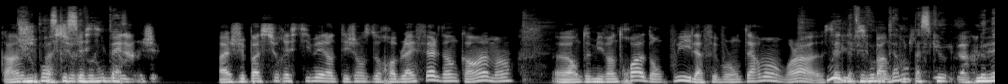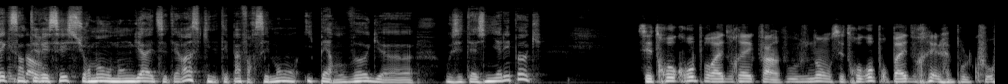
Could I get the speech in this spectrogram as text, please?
quand même, je pense que c'est volontaire bah, je vais pas surestimer l'intelligence de Rob Liefeld hein, quand même hein, euh, en 2023 donc oui il a fait volontairement voilà oui, il l'a fait volontairement parce que le mec s'intéressait sûrement au manga etc ce qui n'était pas forcément hyper en vogue euh, aux États-Unis à l'époque c'est trop gros pour être vrai enfin non c'est trop gros pour pas être vrai là pour le coup.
